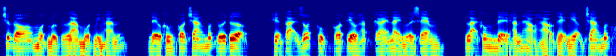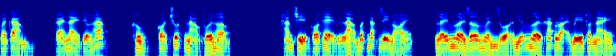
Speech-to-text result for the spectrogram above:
trước đó một mực là một mình hắn, đều không có trang bức đối tượng, hiện tại rốt cục có tiểu hắc cái này người xem, lại không để hắn hảo hảo thể nghiệm trang bức khoái cảm, cái này tiểu hắc không có chút nào phối hợp. Hắn chỉ có thể là bất đắc dĩ nói, lấy người dơ nguyền rủa những người khác loại bí thuật này,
